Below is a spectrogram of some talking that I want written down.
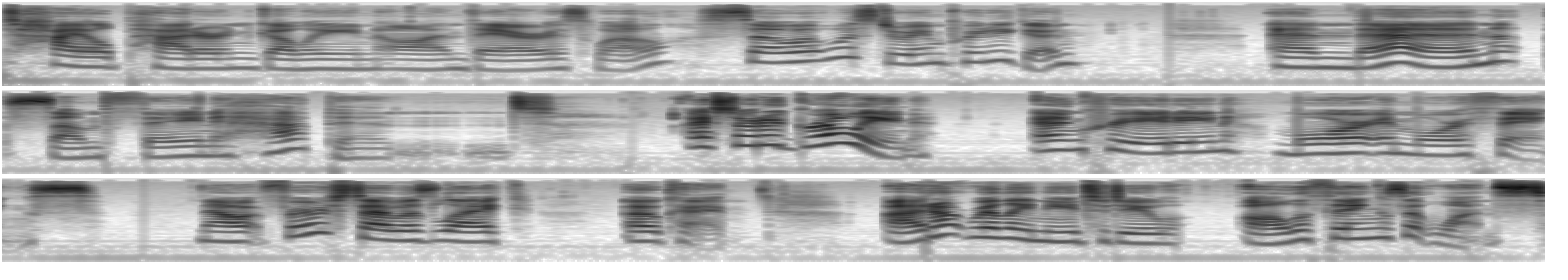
tile pattern going on there as well. So it was doing pretty good. And then something happened. I started growing and creating more and more things. Now, at first, I was like, okay, I don't really need to do all the things at once.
